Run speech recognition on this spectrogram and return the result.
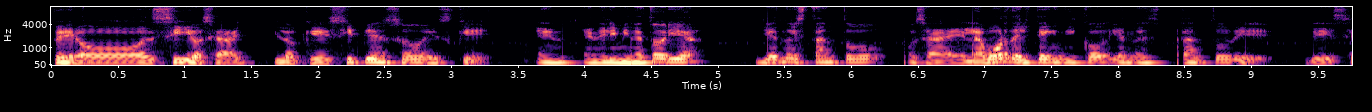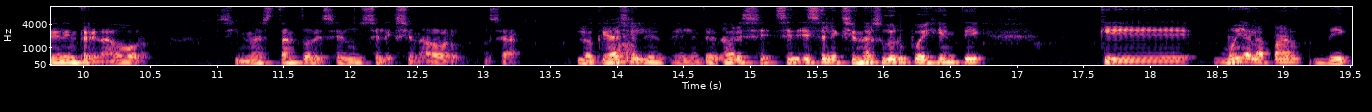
Pero sí, o sea, lo que sí pienso es que en, eliminatoria ya no es tanto, o sea, el labor del técnico ya no es tanto de, ser entrenador, sino es tanto de ser un seleccionador. O sea, lo que hace el, entrenador es, seleccionar su grupo de gente que, muy a la par de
